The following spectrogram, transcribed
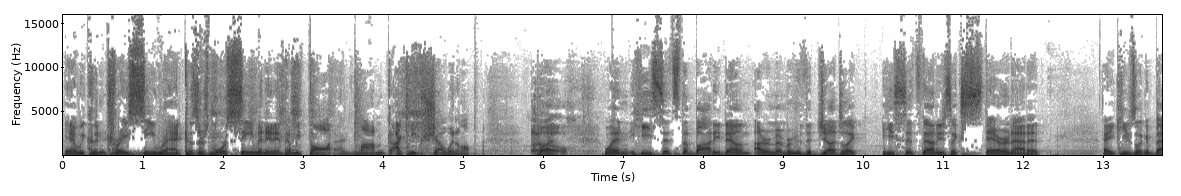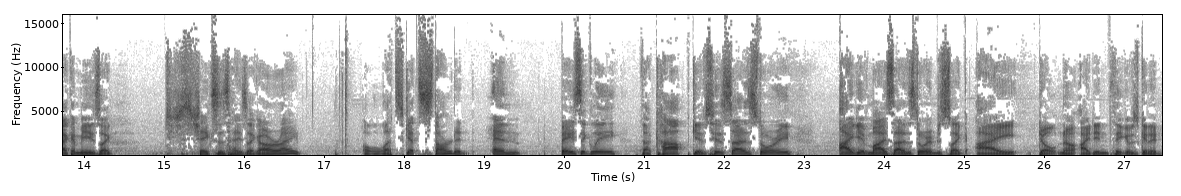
Yeah, we couldn't trace C-Rad because there's more semen in it than we thought. And mom, I keep showing up. But Oh. when he sits the body down, I remember the judge like he sits down, he's like staring at it, and he keeps looking back at me. He's like, shakes his head. He's like, "All right, let's get started." And basically, the cop gives his side of the story. I give my side of the story. I'm just like, I don't know. I didn't think it was going to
